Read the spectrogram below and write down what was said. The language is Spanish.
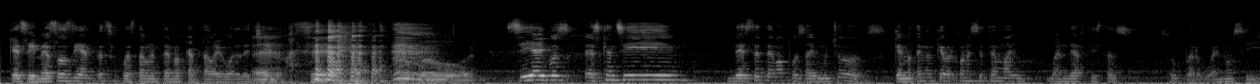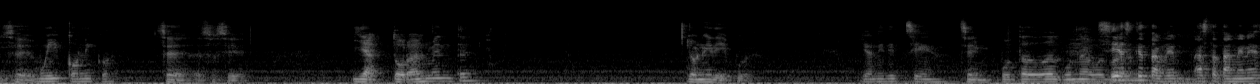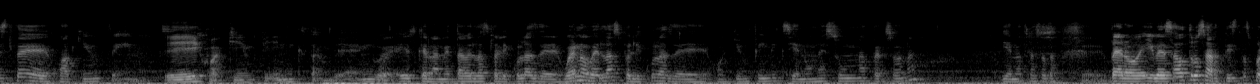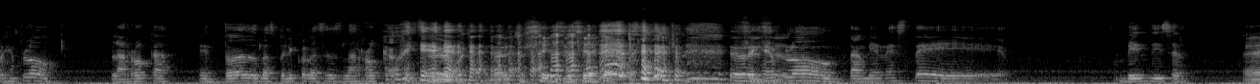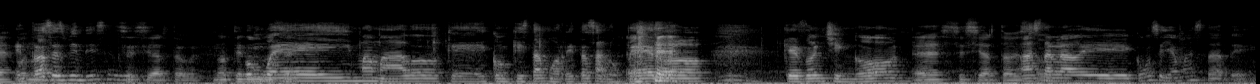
que sin esos dientes supuestamente no cantaba igual de chido. Eh, sí, huevo, güey. Sí, hay pues, es que en sí, de este tema pues hay muchos que no tengan que ver con este tema, hay buen de artistas súper buenos y Sí. muy icónicos. Sí, eso sí. Y actoralmente, Johnny Depp, güey. Johnny Depp, sí. Sin puta duda alguna, güey. Sí, es que también, hasta también este Joaquín Phoenix. Y Joaquín Phoenix también, güey. Es que la neta ves las películas de. Bueno, ves las películas de Joaquín Phoenix y en una es una persona y en otra es otra. Sí. Pero, y ves a otros artistas, por ejemplo, La Roca. En todas las películas es La Roca, güey. Sí, güey. De hecho, sí, sí, sí. por Sí, ejemplo, también este. Vin Diesel. Eh, En bueno, todas sí. es Vin Diesel, Sí, es cierto, güey. No tiene Un güey mamado que conquista morritas a lo perro. que es un chingón. Eh, sí, es cierto. Eso, Hasta la de. ¿Cómo se llama esta? De.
